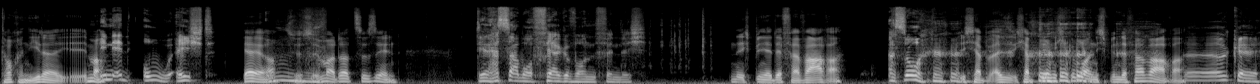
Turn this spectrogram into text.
Doch, in jeder, immer. In, in, oh, echt? ja, ja, das ist immer da zu sehen. Den hast du aber auch fair gewonnen, finde ich. Nee, ich bin ja der Verwahrer. Ach so. Ich habe also ich hab den nicht gewonnen, ich bin der Verwahrer. Äh, okay.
